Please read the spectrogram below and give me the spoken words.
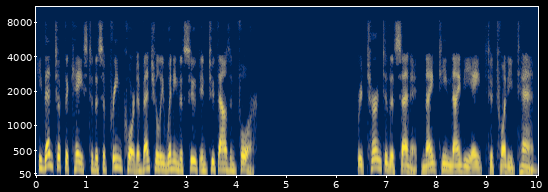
He then took the case to the Supreme Court eventually winning the suit in 2004. Return to the Senate, 1998 to 2010.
